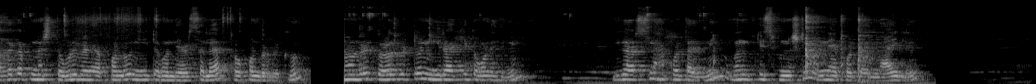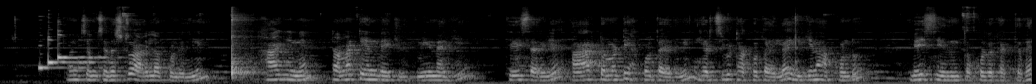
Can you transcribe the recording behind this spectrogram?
ಅರ್ಧ ಕಪ್ಪಿನಷ್ಟು ತೊಗರಿಬೇಳೆ ಹಾಕ್ಕೊಂಡು ನೀಟಾಗಿ ಒಂದು ಎರಡು ಸಲ ತೊಳ್ಕೊಂಡು ಬರಬೇಕು. ನೋಡ್ರಿ, ತೊಳೆದ್ಬಿಟ್ಟು ನೀರು ಹಾಕಿ ತೊಗೊಂಡಿದ್ದೀನಿ. ಈಗ ಅರಿಶಿನ ಹಾಕ್ಕೊಳ್ತಾ ಇದ್ದೀನಿ. ಒಂದು ಟೀ ಸ್ಪೂನಷ್ಟು ಎಣ್ಣೆ ಹಾಕ್ಕೊಳ್ತಾ ಇದ್ದೀನಿ ಆಯಿಲ್ ಒಂದು ಚಮಚದಷ್ಟು ಆಯಿಲ್ ಹಾಕ್ಕೊಂಡಿದ್ದೀನಿ ಹಾಗೆಯೇ ಟೊಮೆಟೊ ಏನು ಬೇಕಿದೆ ಮೇನಾಗಿ ತಿಳಿ ಸಾರಿಗೆ ಆರು ಟೊಮೆಟೊ ಹಾಕ್ಕೊಳ್ತಾ ಇದ್ದೀನಿ. ಹೆರ್ಚಿಬಿಟ್ಟು ಹಾಕೋತಾ ಇಲ್ಲ. ಹೀಗೇನ ಹಾಕ್ಕೊಂಡು ಬೇಯಿಸಿ ಇದನ್ನು ತಗೊಳ್ಬೇಕಾಗ್ತದೆ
